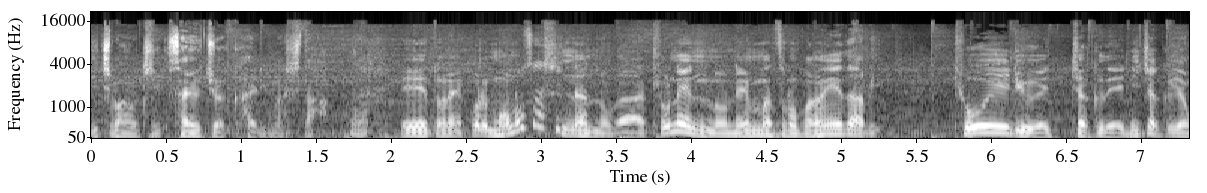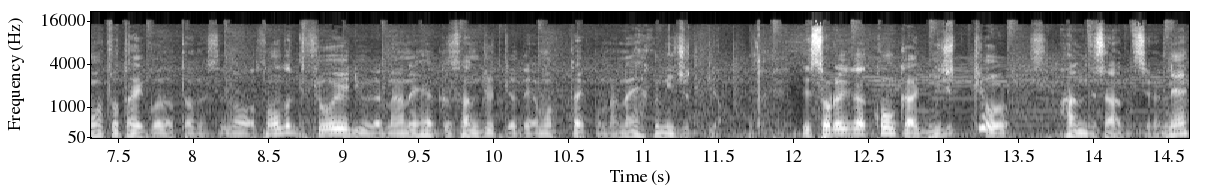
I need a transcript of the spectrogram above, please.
一番内最内枠入りました、えーとねこれ物差しになるのが去年の年末の万栄ダービー。競泳竜が1着で2着大和太鼓だったんですけどその時競泳竜が730キロで大和太鼓720キロでそれが今回20キロ半で差なんですよね、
